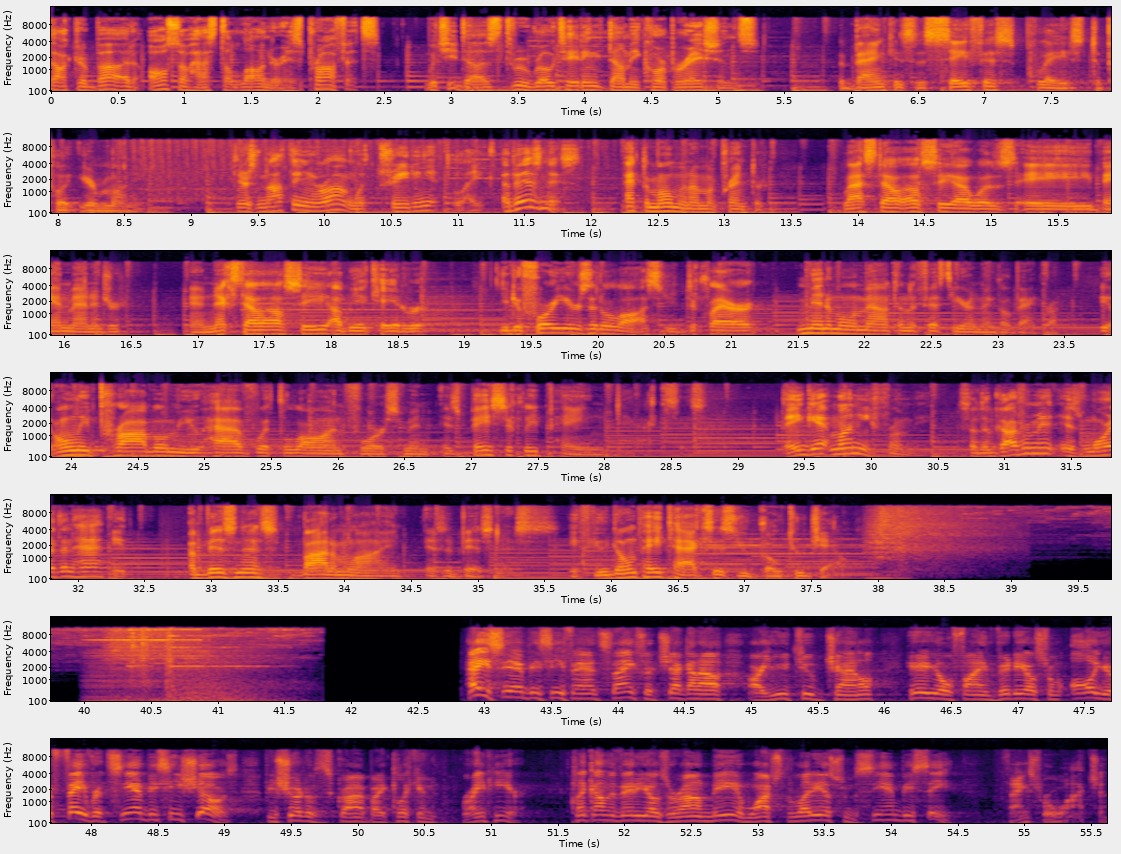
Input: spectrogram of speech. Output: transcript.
Dr. Bud also has to launder his profits, which he does through rotating dummy corporations. The bank is the safest place to put your money. There's nothing wrong with treating it like a business. At the moment, I'm a printer. Last LLC, I was a band manager. And next LLC, I'll be a caterer. You do four years at a loss, you declare minimal amount in the fifth year and then go bankrupt. The only problem you have with law enforcement is basically paying taxes. They get money from me, so the government is more than happy. A business, bottom line, is a business. If you don't pay taxes, you go to jail. Hey, CNBC fans, thanks for checking out our YouTube channel. Here you'll find videos from all your favorite CNBC shows. Be sure to subscribe by clicking right here. Click on the videos around me and watch the latest from CNBC. Thanks for watching.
